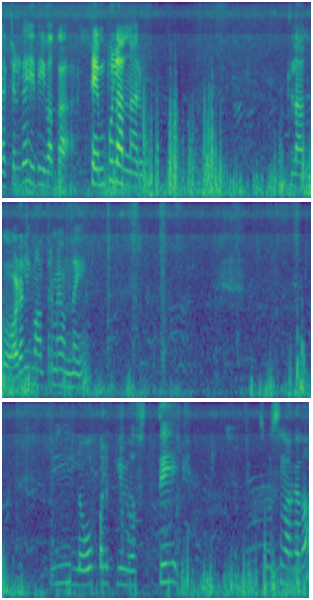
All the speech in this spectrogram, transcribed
యాక్చువల్గా ఇది ఒక టెంపుల్ అన్నారు. ఇట్లా గోడలు మాత్రమే ఉన్నాయి. ఈ లోపలికి వస్తే చూస్తున్నారు కదా?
